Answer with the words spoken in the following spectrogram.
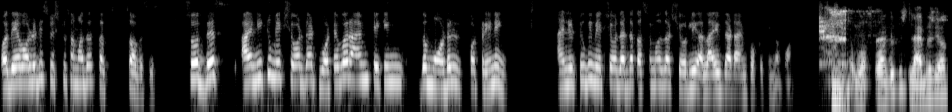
or they have already switched to some other sub services so this i need to make sure that whatever i am taking the model for training i need to be make sure that the customers are surely alive that i am focusing upon hmm. What, what is this library of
